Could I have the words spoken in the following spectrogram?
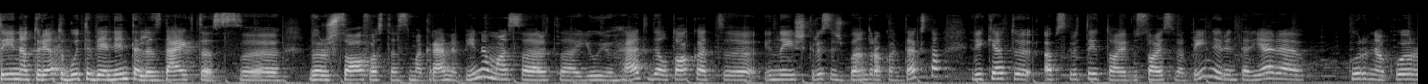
tai neturėtų būti vienintelis daiktas virš sofos, tas makrame pinimas ar ta juju head, dėl to, kad jinai iškris iš bendro konteksto, reikėtų apskritai toj visoje svetainė ir interjere kur nekur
